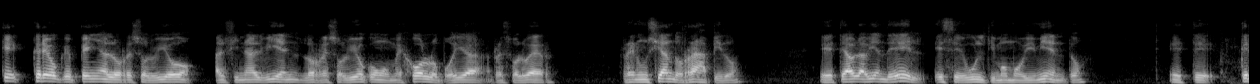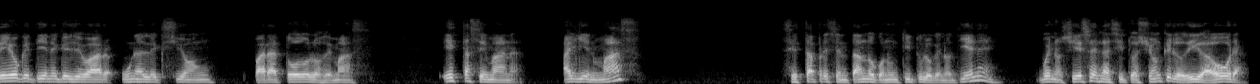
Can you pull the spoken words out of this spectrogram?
que creo que Peña lo resolvió al final bien, lo resolvió como mejor lo podía resolver, renunciando rápido, este, habla bien de él, ese último movimiento, este, creo que tiene que llevar una lección para todos los demás. Esta semana, ¿alguien más se está presentando con un título que no tiene? Bueno, si esa es la situación, que lo diga ahora,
